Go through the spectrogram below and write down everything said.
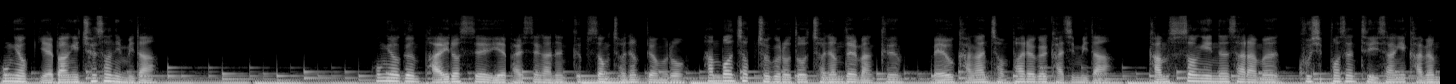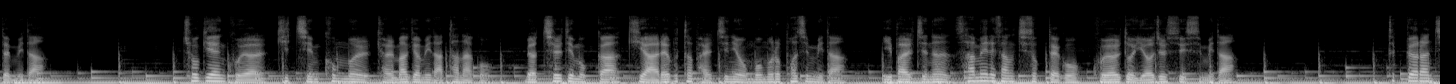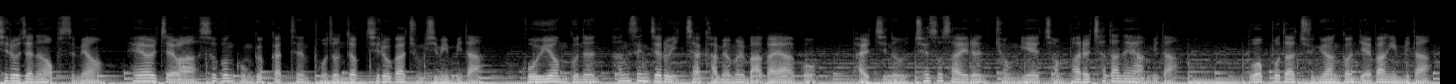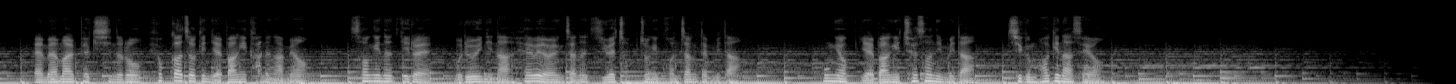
홍역 예방이 최선입니다. 홍역은 바이러스에 의해 발생하는 급성 전염병으로 한 번 접촉으로도 전염될 만큼 매우 강한 전파력을 가집니다. 감수성이 있는 사람은 90% 이상이 감염됩니다. 초기엔 고열, 기침, 콧물, 결막염이 나타나고 며칠 뒤 목과 귀 아래부터 발진이 온몸으로 퍼집니다. 이 발진은 3일 이상 지속되고 고열도 이어질 수 있습니다. 특별한 치료제는 없으며 해열제와 수분 공급 같은 보존적 치료가 중심입니다. 고위험군은 항생제로 2차 감염을 막아야 하고 발진 후 최소 4일은 격리해 전파를 차단해야 합니다. 무엇보다 중요한 건 예방입니다. MMR 백신으로 효과적인 예방이 가능하며 성인은 1회, 의료인이나 해외여행자는 2회 접종이 권장됩니다. 홍역 예방이 최선입니다. 지금 확인하세요.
